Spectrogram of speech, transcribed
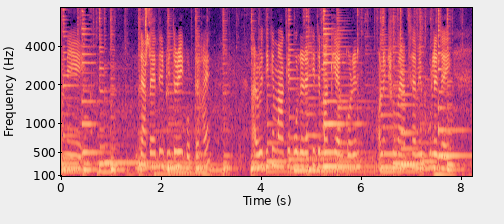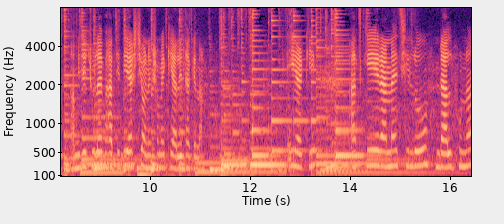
মানে যাতায়াতের ভিতরেই করতে হয়। আর ওইদিকে মাকে বলে রাখি যে, মা, খেয়াল করেন। অনেক সময় আছে, আমি ভুলে যাই। আমি যে চুলায় ভাজি দিয়ে আসছি, অনেক সময় খেয়ালই থাকে না। এই আর কি। আজকে রান্নায় ছিল ডাল ভুনা,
